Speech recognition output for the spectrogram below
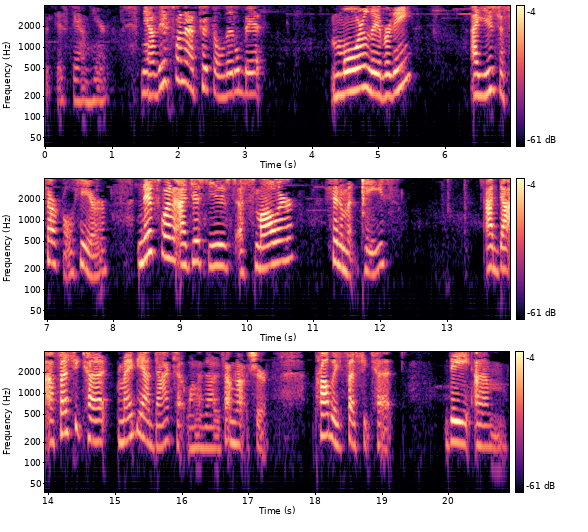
Put this down here. Now this one I took a little bit more liberty. I used a circle here. This one I just used a smaller sentiment piece. I, die, I fussy cut, maybe I die cut one of those, I'm not sure. Probably fussy cut the um,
